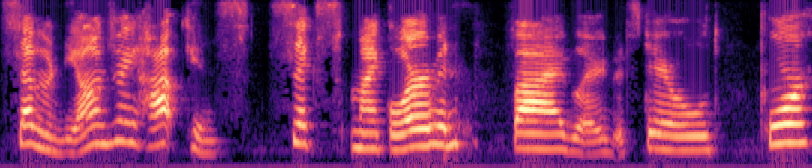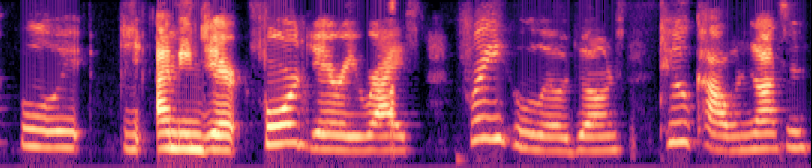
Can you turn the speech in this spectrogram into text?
7. DeAndre Hopkins. 6. Michael Irvin. 5. Larry Fitzgerald. 4. Julio, I mean, Jer- 4. Jerry Rice. 3. Julio Jones. 2. Calvin Johnson.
